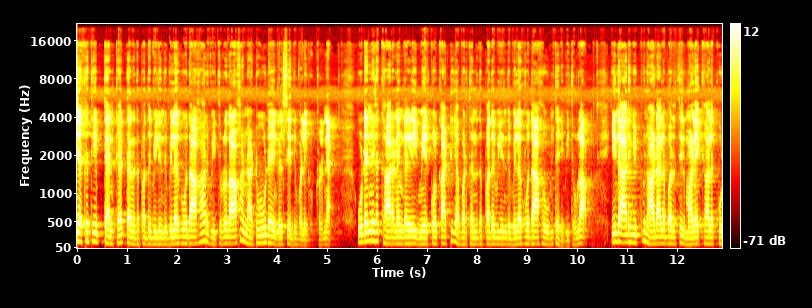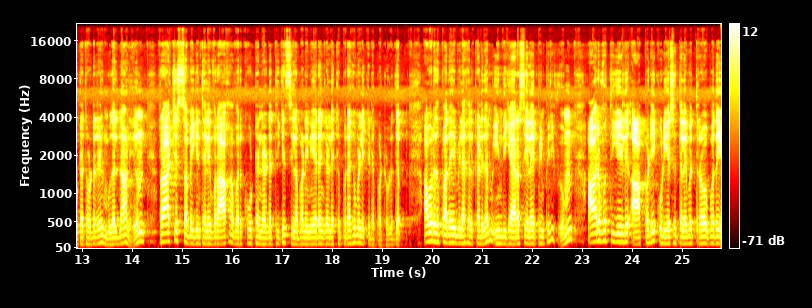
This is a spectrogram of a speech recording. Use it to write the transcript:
ஜெகதீப் தன்கர் தனது பதவியிலிருந்து விலகுவதாக அறிவித்துள்ளதாக அந்நாட்டு ஊடகங்கள் செய்தி வெளியிட்டுள்ளன. உடல்நல காரணங்களை மேற்கோள் காட்டி அவர் தனது பதவியிலிருந்து விலகுவதாகவும் தெரிவித்துள்ளார். இந்த அறிவிப்பு நாடாளுமன்றத்தில் மழைக்கால கூட்டத்தொடரில் முதல் நாளில் ராஜ்யசபையின் தலைவராக அவர் கூட்டம் நடத்திய சில மணி நேரங்களுக்கு பிறகு வெளியிடப்பட்டுள்ளது. அவரது பதவி விலகல் கடிதம் இந்திய அரசியலமைப்பின் பிரிவும் அறுபத்தி ஏழு ஆப்படி குடியரசுத் தலைவர் திரௌபதி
